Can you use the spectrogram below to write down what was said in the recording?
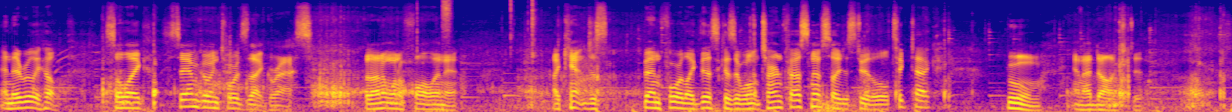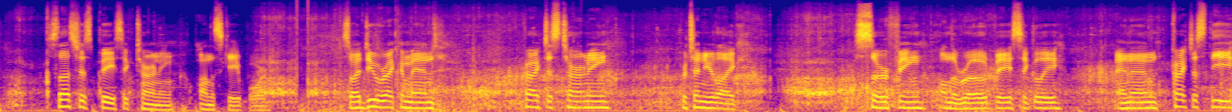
and they really help so like say I'm going towards that grass but I don't want to fall in it. I can't just bend forward like this because it won't turn fast enough so I just do the little tic tac boom and I dodged it. So that's just basic turning on the skateboard. So I do recommend practice turning pretend you're like surfing on the road basically and then practice the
